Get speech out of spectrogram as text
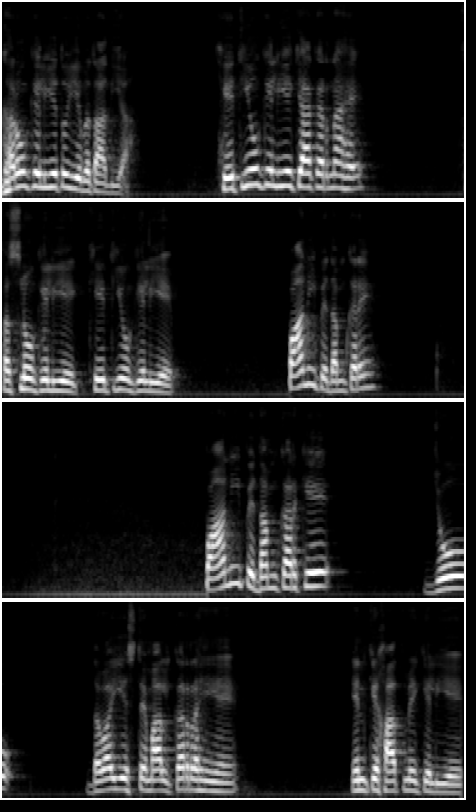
घरों के लिए तो ये बता दिया, खेतियों के लिए क्या करना है? फ़सलों के लिए, खेतियों के लिए पानी पे दम करें। पानी पे दम करके जो दवाई इस्तेमाल कर रहे हैं इनके ख़ात्मे के लिए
